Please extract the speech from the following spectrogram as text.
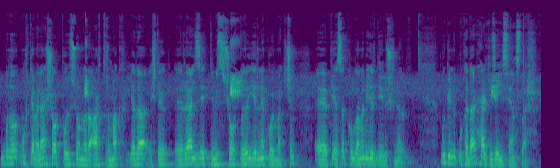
bunu muhtemelen short pozisyonları arttırmak ya da işte e, realize ettiğimiz shortları yerine koymak için e, piyasa kullanabilir diye düşünüyorum. Bugünlük bu kadar. Herkese iyi seanslar.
